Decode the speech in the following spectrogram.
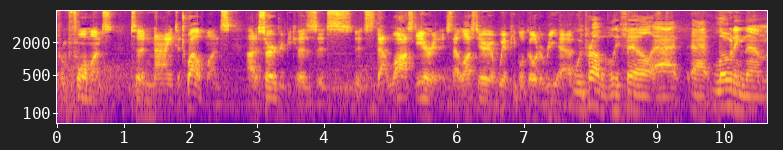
from four months to nine to 12 months out of surgery because it's it's that lost area. It's that lost area where people go to rehab. We probably fail at at loading them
